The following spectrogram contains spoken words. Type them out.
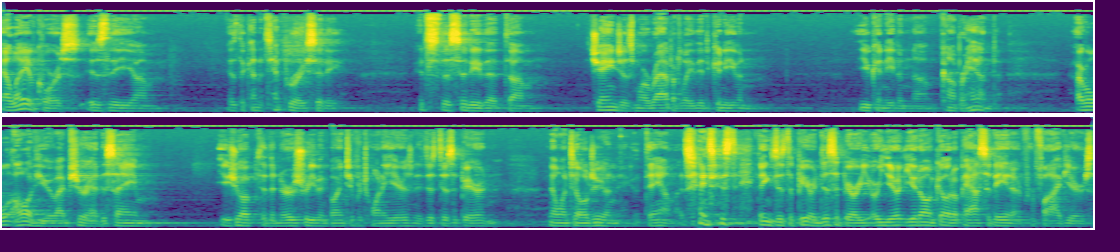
LA, of course, is the, um, is the kind of temporary city. It's the city that um, changes more rapidly than you can even, you can even um, comprehend. Will, all of you, I'm sure, had the same. You show up to the nursery you've been going to for 20 years and it just disappeared. And, no one told you, and damn, it's just, things just appear and disappear, or you, you don't go to Pasadena for five years.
